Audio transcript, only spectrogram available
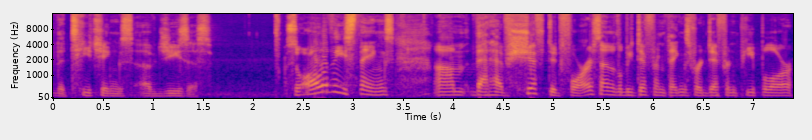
the teachings of Jesus. So, all of these things um, that have shifted for us, and it'll be different things for different people, or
